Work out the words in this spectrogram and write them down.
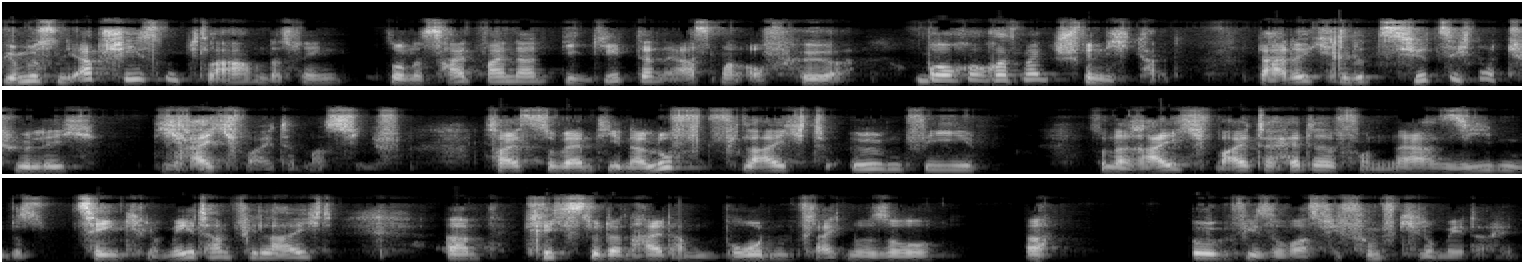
wir müssen die abschießen, klar, und deswegen so eine Sidewinder, die geht dann erstmal auf Höhe und braucht auch erstmal Geschwindigkeit. Dadurch reduziert sich natürlich die Reichweite massiv. Das heißt, so während die in der Luft vielleicht irgendwie so eine Reichweite hätte von naja, sieben bis zehn Kilometern vielleicht, äh, kriegst du dann halt am Boden vielleicht nur so äh, irgendwie sowas wie fünf Kilometer hin.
